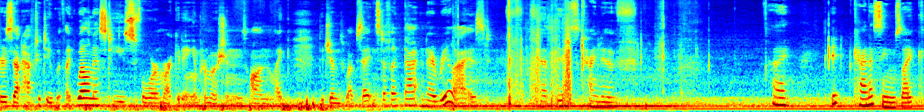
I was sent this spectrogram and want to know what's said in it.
That have to do with like wellness to use for marketing and promotions on like the gym's website and stuff like that. And I realized that this kind of hi, it kind of seems like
